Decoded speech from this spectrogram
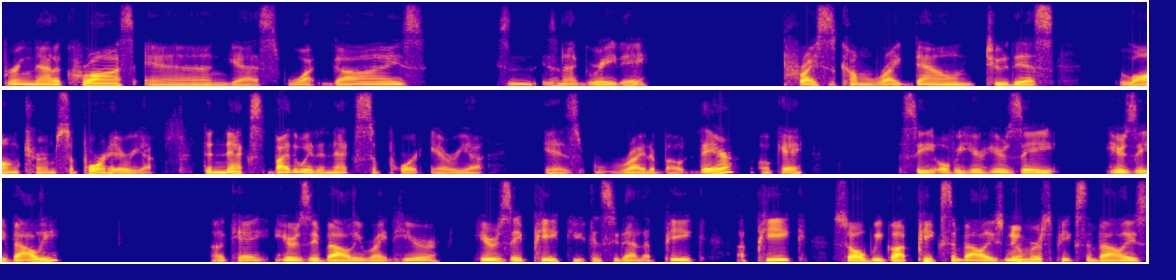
Bring that across and guess what guys? Isn't isn't that great eh? Prices come right down to this long-term support area. The next by the way the next support area is right about there okay? See over here here's a here's a valley okay? Here's a valley right here. Here's a peak. You can see that a peak a peak. So we got peaks and valleys numerous peaks and valleys.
